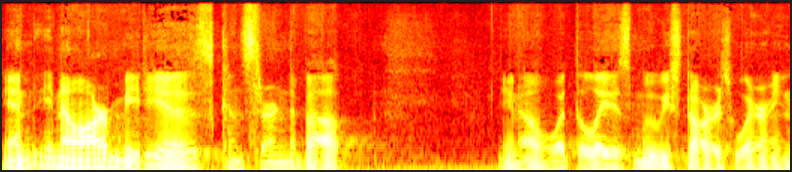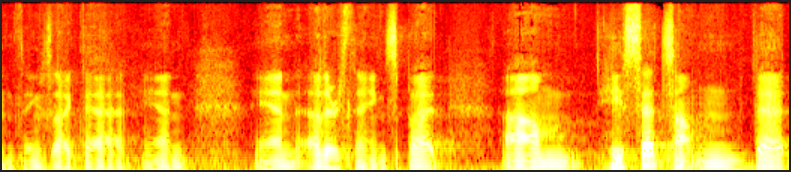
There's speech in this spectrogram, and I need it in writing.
and you know our media is concerned about, you know, what the latest movie star is wearing, things like that, and and other things. But um, he said something that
